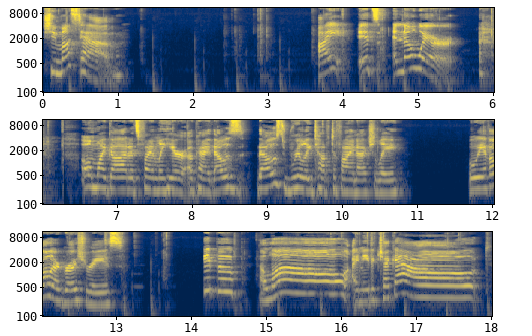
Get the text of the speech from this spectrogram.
She must have. I, it's nowhere. Oh my god, it's finally here. Okay, that was, that was really tough to find actually. Well, we have all our groceries. Beep boop. Hello, I need to check out.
